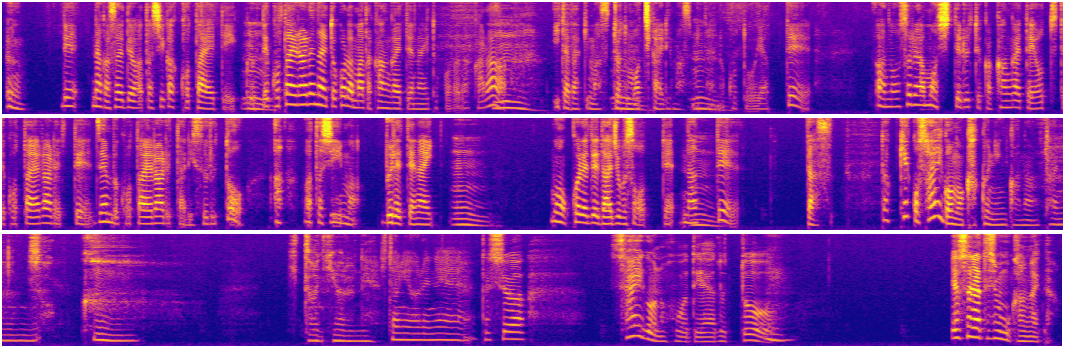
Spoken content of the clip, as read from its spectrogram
うん、でなんかそれで私が答えていく、うん、で答えられないところはまだ考えてないところだから、うん、いただきます。ちょっと持ち帰ります。みたいなことをやって、あのそれはもう知ってるっていうか考えたよっつって答えられて全部答えられたりするとあ私今ブレてない、うん、もうこれで大丈夫そうってなって出す、だ結構最後の確認かな他人に。そっか、うん、人によるね。人によるね。私は最後の方でやると、うん、いやそれ私も考えた。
